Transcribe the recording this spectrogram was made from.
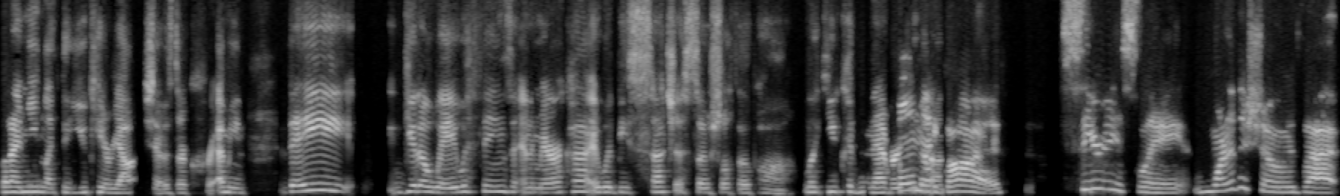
but I mean like the UK reality shows. They're. Cra- I mean, they get away with things in America, it would be such a social faux pas. Like you could never. Oh my god! Seriously, one of the shows that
